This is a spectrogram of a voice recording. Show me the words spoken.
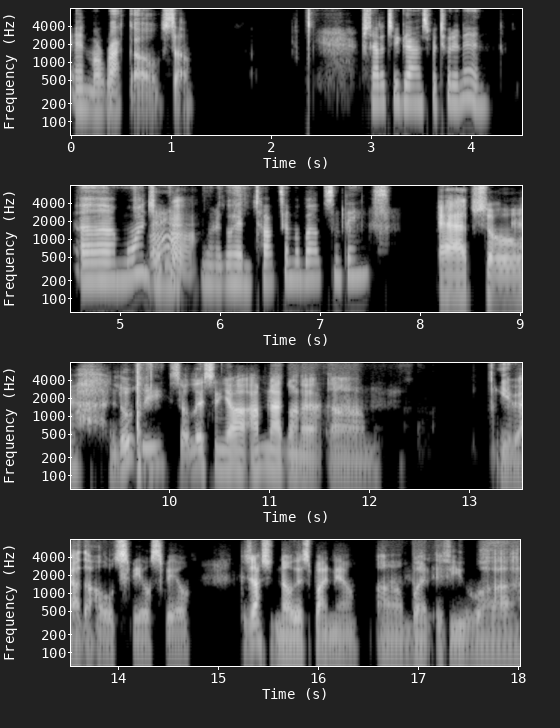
and Morocco. So, shout out to you guys for tuning in. Um, Wanja, Mm. you want to go ahead and talk to them about some things? Absolutely. So listen, y'all, I'm not gonna um give y'all the whole spiel spiel because y'all should know this by now. Um, but if you uh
